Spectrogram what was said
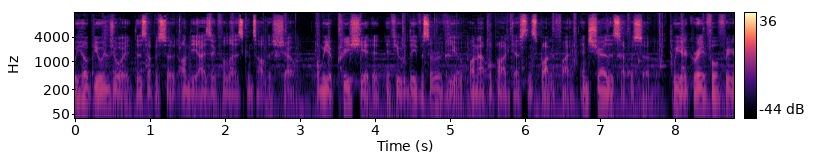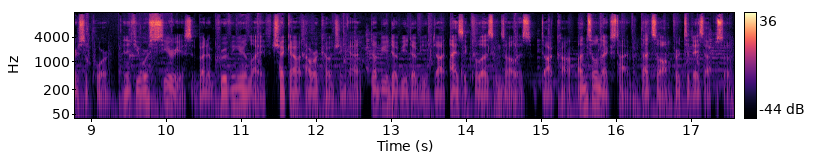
We hope you enjoyed this episode on the Isaac Velez Gonzalez Show, and we appreciate it if you would leave us a review on Apple Podcasts and Spotify and share this episode. We are grateful for your support, and if you are serious about improving your life, check out our coaching at www.isaacvelezgonzalez.com. Until next time, that's all for today's episode.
